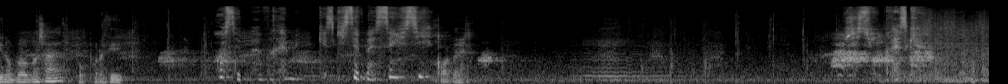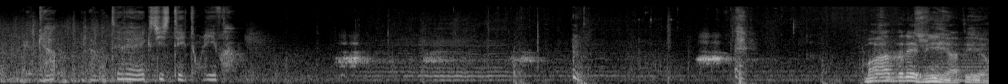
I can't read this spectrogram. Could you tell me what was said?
Aquí no puedo pasar. Pues por aquí. Oh, c'est pas vrai, mais qu'est-ce qui s'est passé ici? Joder. J'y suis presque. Lucas, il a intérêt à exister, ton livre. Madre mía, tío.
